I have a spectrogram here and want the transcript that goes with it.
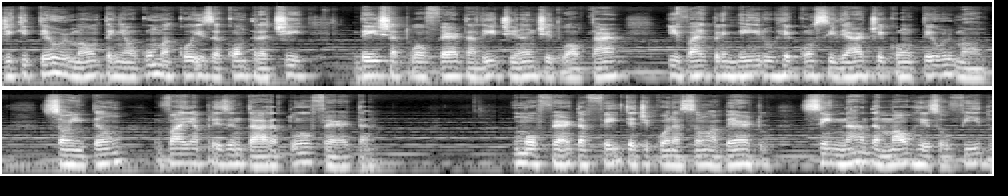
de que teu irmão tem alguma coisa contra ti, deixa a tua oferta ali diante do altar e vai primeiro reconciliar-te com o teu irmão. Só então vai apresentar a tua oferta. Uma oferta feita de coração aberto sem nada mal resolvido,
